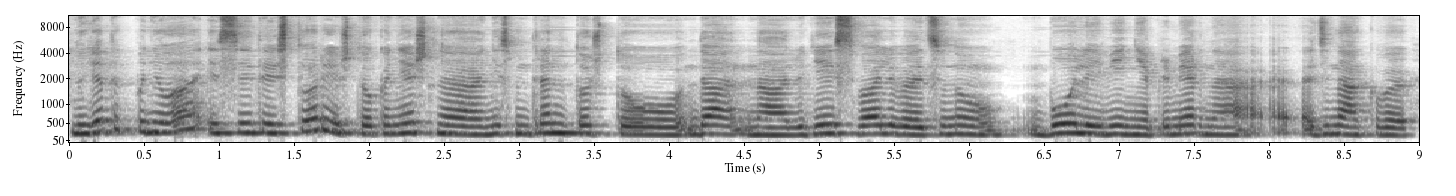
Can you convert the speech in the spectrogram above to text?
Ну, я так поняла из этой истории, что, конечно, несмотря на то, что, да, на людей сваливается, ну, более-менее примерно одинаковые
